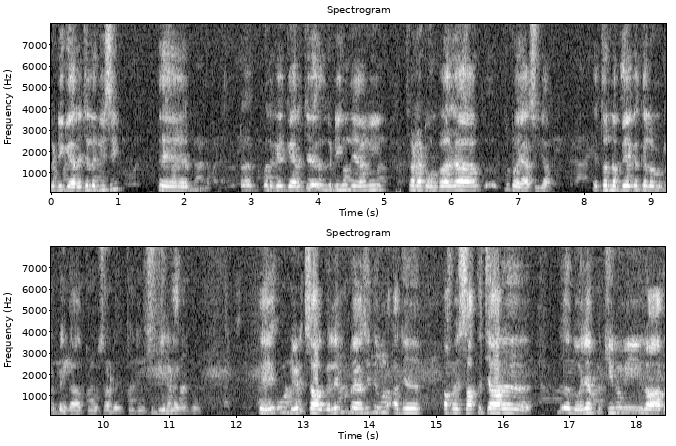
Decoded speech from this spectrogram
ਗੱਡੀ ਗੈਰੇਜ 'ਚ ਲੱਗੀ ਸੀ ਤੇ ਮਤਲਬ ਕਿ ਗੈਰੇਜ 'ਚ ਗੱਡੀ ਹੁੰਦਿਆਂ ਵੀ ਸਾਡਾ ਟੋਲ ਪਲਾਜ਼ਾ ਘਟੋਇਆ ਸੀਗਾ। ਇੱਥੋਂ 90 ਕਿਲੋਮੀਟਰ ਪੈਂਦਾ ਉੱਥੋਂ ਸਾਡੇ ਇੱਥੋਂ ਜੋ ਸੁਦੀਨਾ ਨਗਰ ਤੋਂ। ਤੇ ਉਹ ਡੇਢ ਸਾਲ ਪਹਿਲੇ ਵੀ ਘਟੋਇਆ ਸੀ ਤੇ ਹੁਣ ਅੱਜ ਆਪਣੇ 7/4 2025 ਨੂੰ ਵੀ ਰਾਤ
